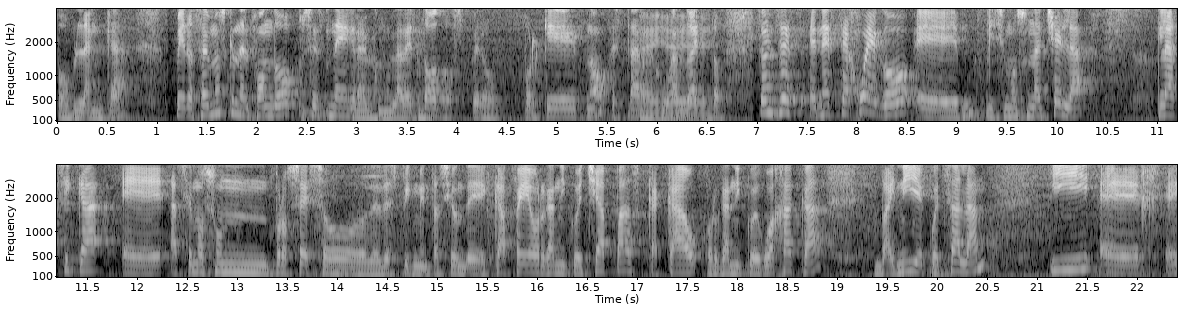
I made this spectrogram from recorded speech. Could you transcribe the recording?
o blanca. Pero sabemos que en el fondo pues, es negra, como la de todos. Pero ¿por qué no estar jugando a esto? Entonces, en este juego eh, hicimos una chela clásica. eh, hacemos un proceso de despigmentación de café orgánico de Chiapas, cacao orgánico de Oaxaca, vainilla de Quetzalan. Y eh, eh,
